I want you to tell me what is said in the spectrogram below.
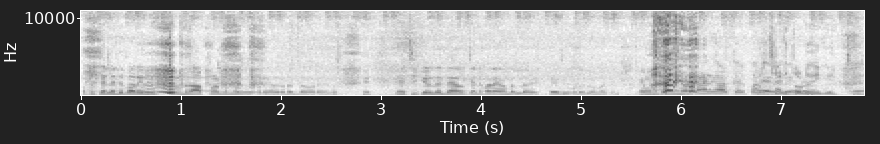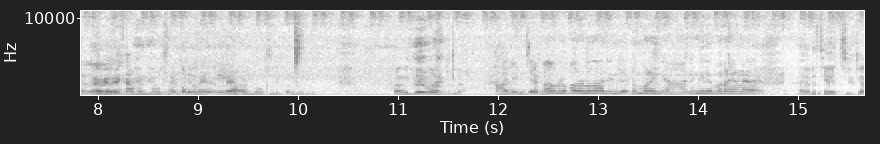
അപ്പൊ ചിലര് പറയും മുപ്പതുണ്ട് നാൽപ്പതുണ്ടെന്നൊക്കെ പറയും. അവരോട് എന്താ പറയാ? ചേച്ചിക്കും തന്നെ ആൾക്കാർ പറയാനുണ്ടല്ലോ ഏജ് കൂടുതലുണ്ടെങ്കിൽ കമന്റ് ബോക്സിൽ പറയില്ല? കമന്റ് ബോക്സിൽ പറയില്ല? അപ്പൊ ഇത് പറഞ്ഞിട്ടില്ല. അലിൻ നമ്മൾ പറയണത്? അലിൻ ചേട്ടൻ പറയും. ഞാനെങ്ങനെ പറയണേ? അങ്ങനെ ചേച്ചിക്ക്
